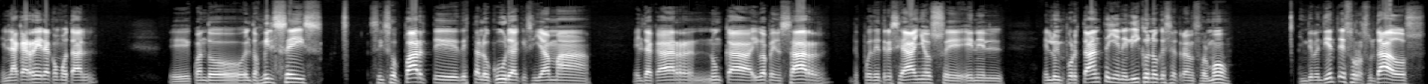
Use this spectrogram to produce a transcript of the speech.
en la carrera como tal. Eh, cuando el 2006 se hizo parte de esta locura que se llama el Dakar, nunca iba a pensar, después de 13 años, eh, en, el, en lo importante y en el ícono que se transformó. Independiente de sus resultados,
